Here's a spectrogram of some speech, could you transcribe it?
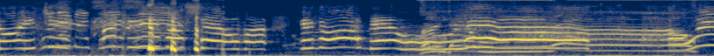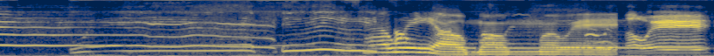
Noite, aqui na selva, é leão. o leão. Aue, mama, way. Aue,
